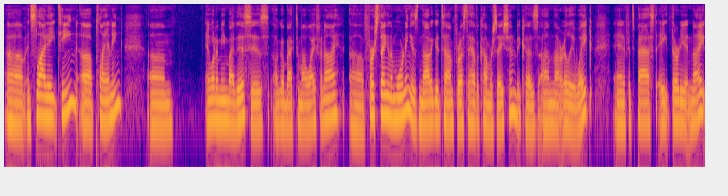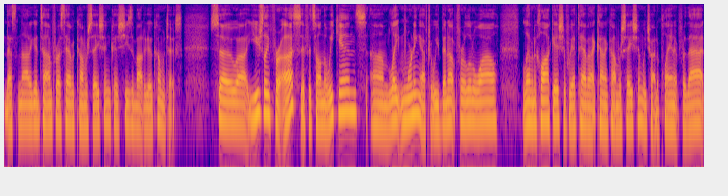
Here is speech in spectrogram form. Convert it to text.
Um, and slide 18, uh, planning. Um, and what I mean by this is, I'll go back to my wife and I. Uh, first thing in the morning is not a good time for us to have a conversation because I'm not really awake. And if it's past 8:30 at night, that's not a good time for us to have a conversation because she's about to go comatose. So, uh, usually for us, if it's on the weekends, um, late morning after we've been up for a little while, 11 o'clock ish, if we have to have that kind of conversation, we try to plan it for that.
